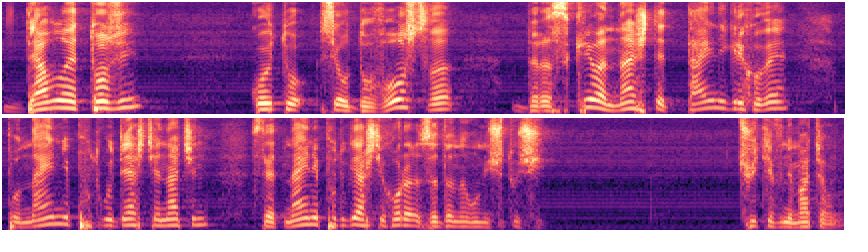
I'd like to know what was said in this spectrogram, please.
Дявола е този, който се удоволства да разкрива нашите тайни грехове по най-неподходящия начин, сред най-неподходящи хора, за да на унищожи. Чуйте внимателно.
